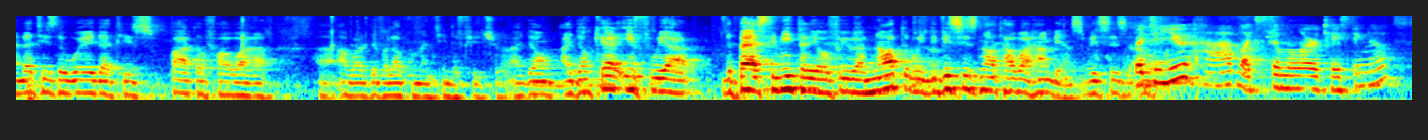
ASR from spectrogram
and that is the way that is part of our uh, our development in the future. I don't, I don't care if we are the best in Italy or if we are not. We, this is not our ambience. This is. But our- do you have like similar tasting notes?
